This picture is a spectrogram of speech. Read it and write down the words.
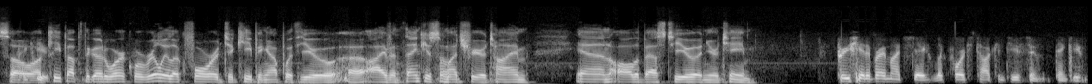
So uh, keep up the good work. We'll really look forward to keeping up with you, uh, Ivan. Thank you so much for your time, and all the best to you and your team. Appreciate it very much, Jay. Look forward to talking to you soon. Thank you.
